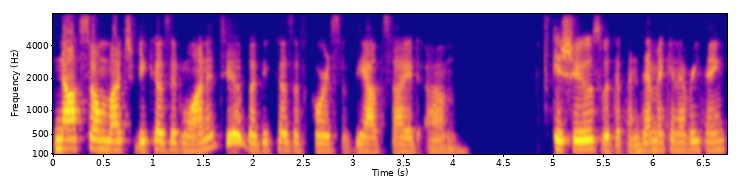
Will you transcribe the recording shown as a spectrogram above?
not so much because it wanted to, but because of course of the outside um, issues with the pandemic and everything.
